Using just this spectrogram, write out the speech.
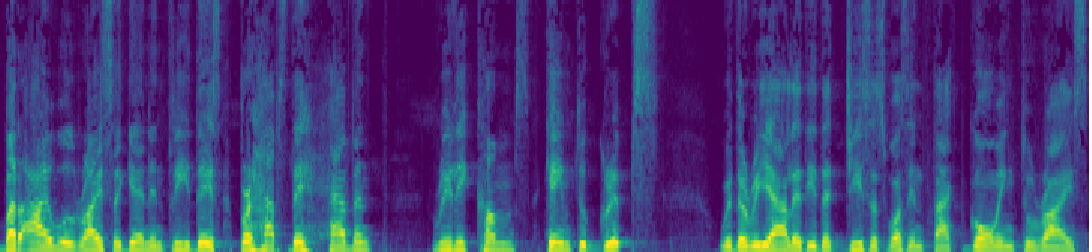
but I will rise again in three days. Perhaps they haven't really comes, came to grips with the reality that Jesus was in fact going to rise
